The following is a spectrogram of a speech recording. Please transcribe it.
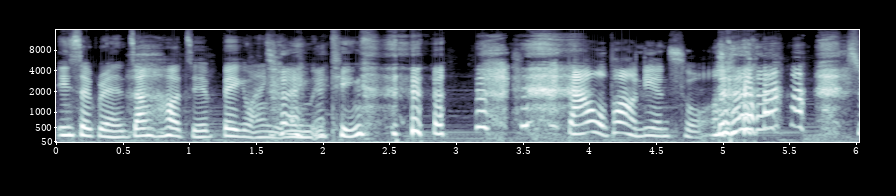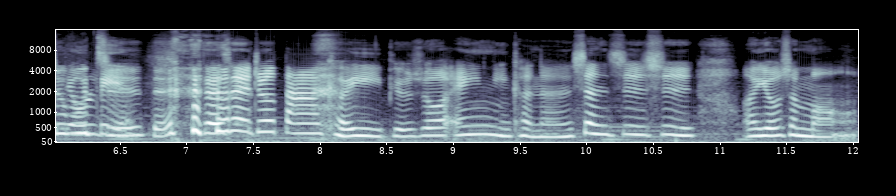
Instagram 账号直接背完给你们听。当然我怕我念错，殊不知，对对，所以就大家可以，比如说，哎，你可能甚至是呃有什么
